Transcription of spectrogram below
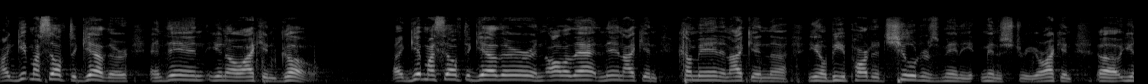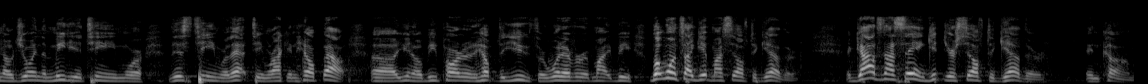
I get myself together, and then, you know, I can go. I get myself together and all of that, and then I can come in and I can, uh, you know, be a part of the children's ministry, or I can, uh, you know, join the media team, or this team, or that team, or I can help out, uh, you know, be part of help the youth, or whatever it might be. But once I get myself together, God's not saying get yourself together and come.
